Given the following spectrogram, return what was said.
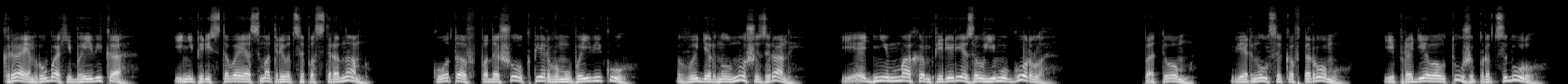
краем рубахи боевика и не переставая осматриваться по сторонам, Котов подошел к первому боевику, выдернул нож из раны и одним махом перерезал ему горло. Потом вернулся ко второму и проделал ту же процедуру.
